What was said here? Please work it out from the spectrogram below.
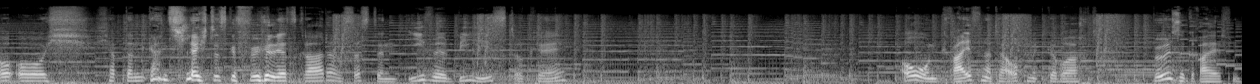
Oh oh, ich, ich habe dann ein ganz schlechtes Gefühl jetzt gerade. Was ist das denn? Evil Beast, okay. Oh, und Greifen hat er auch mitgebracht. Böse Greifen.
